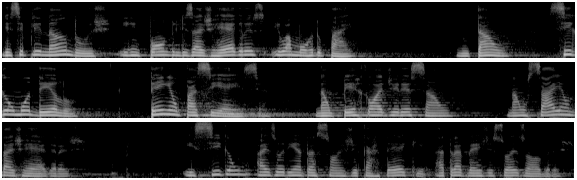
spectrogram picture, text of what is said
disciplinando-os e impondo-lhes as regras e o amor do Pai. Então, sigam o modelo, tenham paciência, não percam a direção, não saiam das regras. E sigam as orientações de Kardec através de suas obras.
